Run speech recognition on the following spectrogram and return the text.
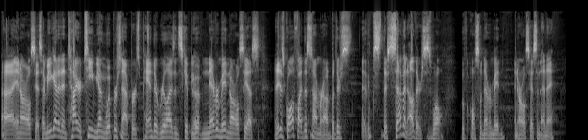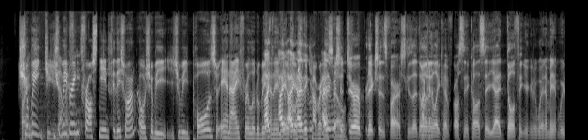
Uh, in RLCS, I mean, you got an entire team, young whippersnappers, Panda, Realize, and Skippy, who have never made an RLCS, and they just qualified this time around. But there's, I think, there's seven others as well who've also never made an RLCS in NA. Should we GG's should we bring feet. Frosty in for this one, or should we should we pause NA for a little bit I, and then I, do it, I, I think, we cover it I think we should do our predictions first because I don't want to like have Frosty in the call and say, "Yeah, I don't think you're going to win." I mean, we,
